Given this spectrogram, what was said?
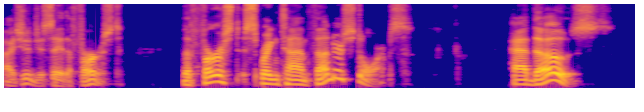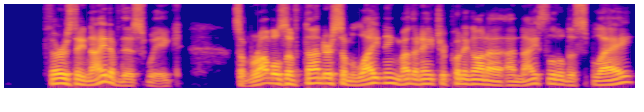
I should just say the first, the first springtime thunderstorms had those Thursday night of this week. Some rumbles of thunder, some lightning, Mother Nature putting on a, a nice little display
